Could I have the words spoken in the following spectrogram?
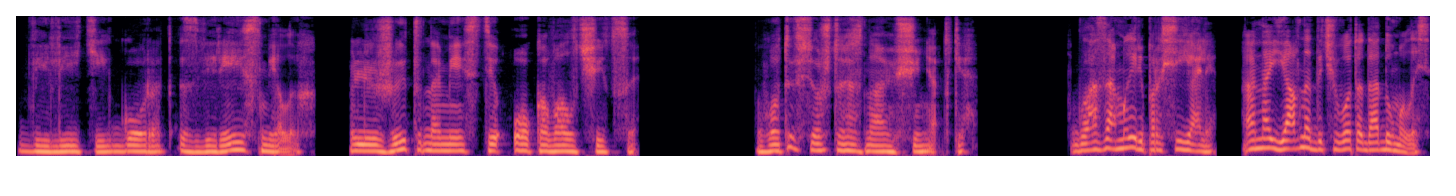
Великий город зверей смелых лежит на месте ока волчицы. Вот и все, что я знаю, щенятки. Глаза Мэри просияли. Она явно до чего-то додумалась.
